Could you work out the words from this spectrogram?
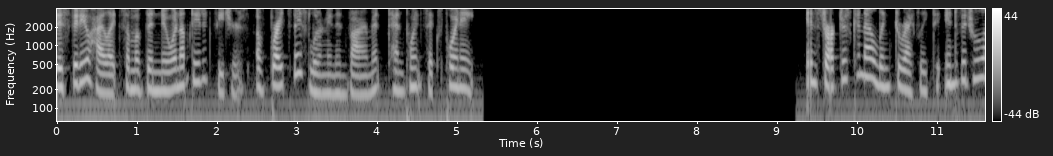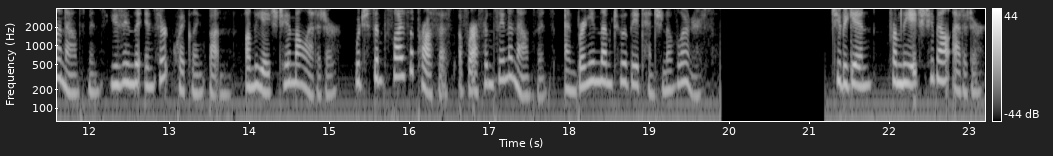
This video highlights some of the new and updated features of Brightspace Learning Environment 10.6.8. Instructors can now link directly to individual announcements using the Insert Quick Link button on the HTML editor, which simplifies the process of referencing announcements and bringing them to the attention of learners. To begin, from the HTML editor,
